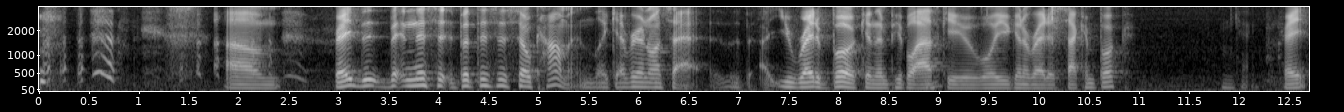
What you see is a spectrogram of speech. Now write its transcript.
um, right. But and this, is- but this is so common. Like everyone wants to. You write a book, and then people ask you, "Well, are you going to write a second book?" Okay. Right?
